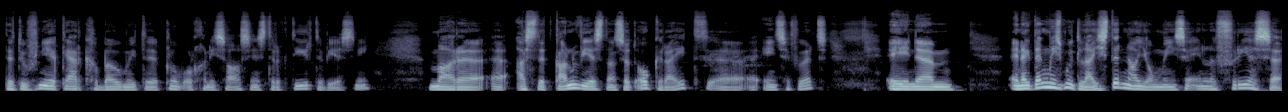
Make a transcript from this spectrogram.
Dit hoef nie 'n kerkgebou met 'n klomp organisasie en struktuur te wees nie. Maar uh, uh as dit kan wees, dan sit ook great uh ensovoorts. En ehm um, En ek dink mense moet luister na jong mense en hulle vrese.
